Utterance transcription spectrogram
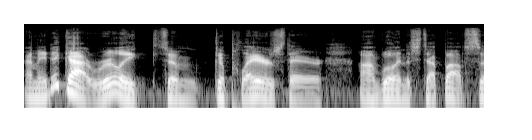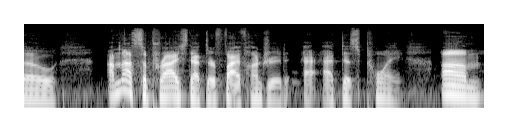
I mean, they got really some good players there um, willing to step up. So I'm not surprised that they're 500 at, at this point. Um,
